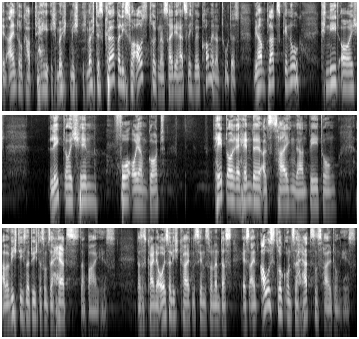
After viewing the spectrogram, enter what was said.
den Eindruck habt, hey, ich möchte, mich, ich möchte es körperlich so ausdrücken, dann seid ihr herzlich willkommen, dann tut es. Wir haben Platz genug. Kniet euch, legt euch hin vor eurem Gott, hebt eure Hände als Zeichen der Anbetung. Aber wichtig ist natürlich, dass unser Herz dabei ist. Dass es keine Äußerlichkeiten sind, sondern dass es ein Ausdruck unserer Herzenshaltung ist.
